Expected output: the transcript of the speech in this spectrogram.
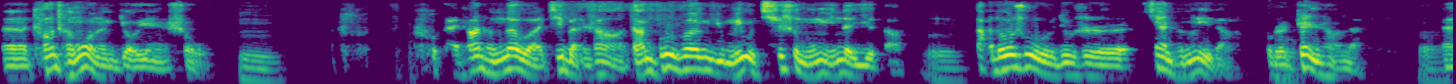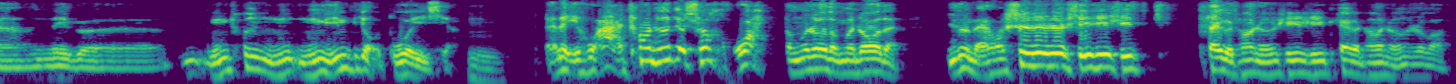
呃，长城我们比较愿意收。嗯买长城的吧，基本上咱不是说有没有歧视农民的意思啊，嗯大多数就是县城里的或者镇上的，嗯嗯、那个农村农农民比较多一些。嗯来了以后，啊，长城这车好啊，怎么着怎么着的，一顿白话，是是是，谁谁谁开个长城，谁谁谁开个长城是吧？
